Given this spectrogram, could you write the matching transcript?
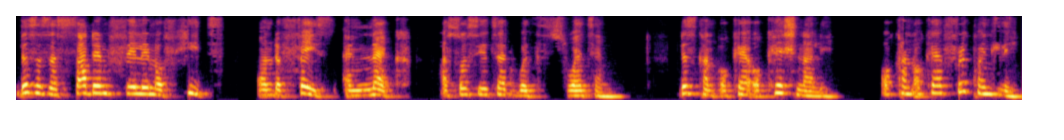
This is a sudden feeling of heat on the face and neck associated with sweating. This can occur occasionally or can occur frequently.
